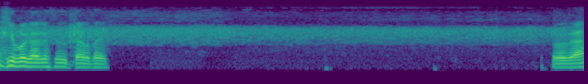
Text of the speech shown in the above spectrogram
हे बघा कसं उतरतायत बघा.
